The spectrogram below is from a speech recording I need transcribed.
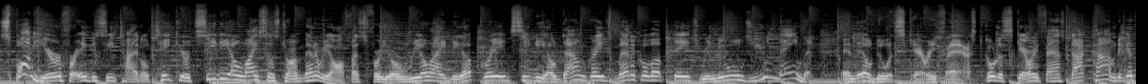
Spud here for ABC Title. Take your CDL license to our Metairie office for your real ID upgrades, CDL downgrades, medical updates, renewals, you name it. And they'll do it scary fast. Go to scaryfast.com to get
